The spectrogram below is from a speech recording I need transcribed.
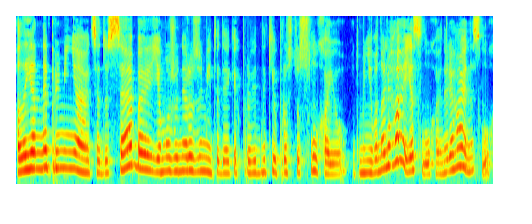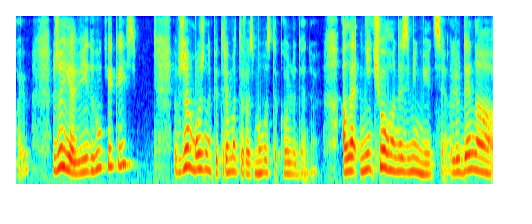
Але я не приміняю це до себе, я можу не розуміти деяких провідників, просто слухаю. От мені воно лягає, я слухаю, не лягає, не слухаю. Вже є відгук якийсь. Вже можна підтримати розмову з такою людиною. Але нічого не змінюється. Людина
